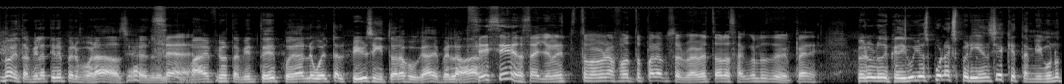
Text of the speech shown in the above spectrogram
No, y también la tiene perforada. O sea, el, O sea- el madre fijo también te puede darle vuelta al piercing y toda la jugada y ver la vara. sí, sí, o sea, yo necesito tomarme una foto para observarme todos los ángulos de mi pene. Pero lo que digo yo es por la experiencia que también uno,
